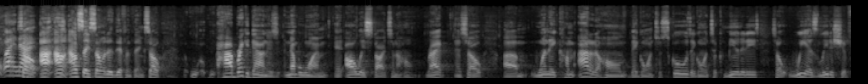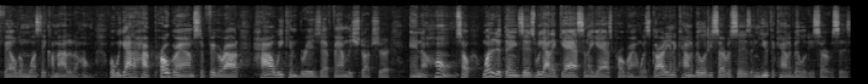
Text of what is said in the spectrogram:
Why So not? I, I'll, I'll say some of the different things. So w- how I break it down is number one, it always starts in the home, right? And so um, when they come out of the home, they go into schools, they go into communities. So we as leadership fail them once they come out of the home. But we got to have programs to figure out how we can bridge that family structure in the home. So one of the things is we got a gas and a gas program with Guardian Accountability Services and Youth Accountability Services.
